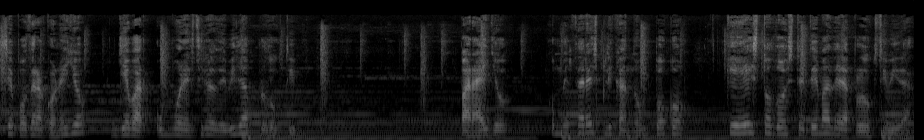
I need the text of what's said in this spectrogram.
se podrá con ello llevar un buen estilo de vida productivo. Para ello, comenzaré explicando un poco qué es todo este tema de la productividad.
